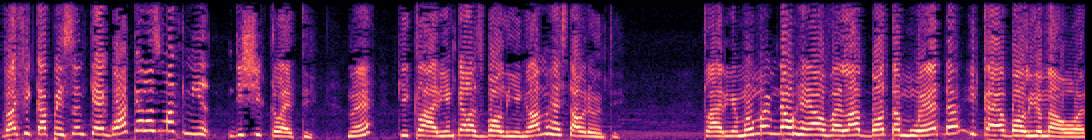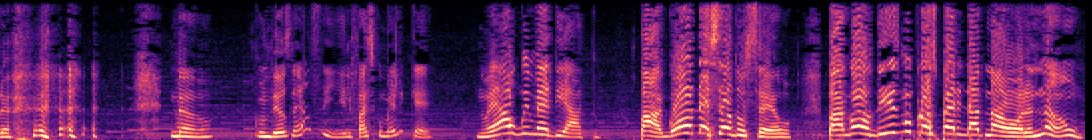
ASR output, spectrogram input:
vai ficar pensando que é igual aquelas maquininhas de chiclete, não é? Que Clarinha, aquelas bolinhas lá no restaurante. Clarinha, mamãe me dá um real, vai lá, bota a moeda e cai a bolinha na hora. não, com Deus não é assim, ele faz como ele quer. Não é algo imediato. Pagou, desceu do céu. Pagou o dízimo, prosperidade na hora. Não.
